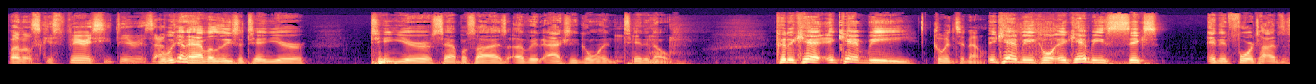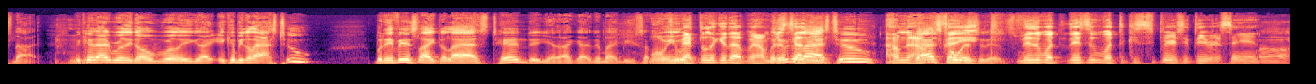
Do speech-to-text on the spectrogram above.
for those conspiracy theorists. out Well, we there. got to have at least a ten year, ten year sample size of it actually going mm-hmm. ten and zero. Cause it can't it can't be Coincidental. it can't be go- it can't be six and then four times it's not Mm-hmm. because I really don't really like it could be the last two, but if it's like the last ten, then yeah, I got there might be something. Well, to you have to look it up, man. I'm but if just it's the last you. two, I'm, I'm that's just telling you, this is what this is what the conspiracy theorists saying Ugh.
